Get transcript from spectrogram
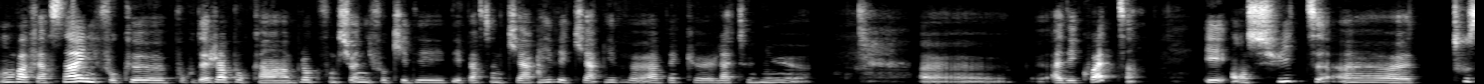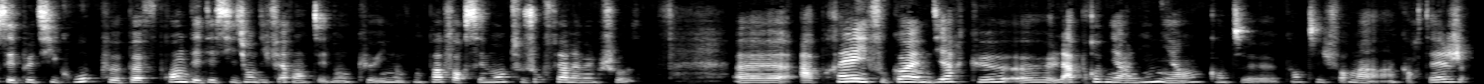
on va faire ça. Il faut que pour déjà pour qu'un bloc fonctionne, il faut qu'il y ait des, des, personnes qui arrivent et qui arrivent avec la tenue adéquate. Et ensuite, tous ces petits groupes peuvent prendre des décisions différentes et donc euh, ils ne vont pas forcément toujours faire la même chose. Euh, après, il faut quand même dire que euh, la première ligne, hein, quand, euh, quand ils forment un, cortège,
